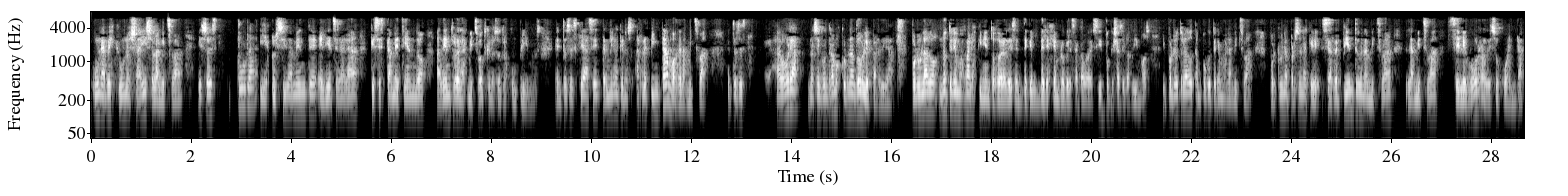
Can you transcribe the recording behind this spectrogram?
una vez que uno ya hizo la mitzvah, eso es pura y exclusivamente el Yetzirah que se está metiendo adentro de las mitzvot que nosotros cumplimos. Entonces, ¿qué hace? Termina que nos arrepintamos de las mitzvah. Entonces, ahora nos encontramos con una doble pérdida. Por un lado, no tenemos más los 500 dólares del ejemplo que les acabo de decir, porque ya se los dimos, y por el otro lado tampoco tenemos la mitzvah, porque una persona que se arrepiente de una mitzvah, la mitzvah se le borra de su cuenta.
